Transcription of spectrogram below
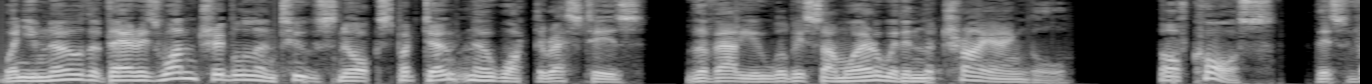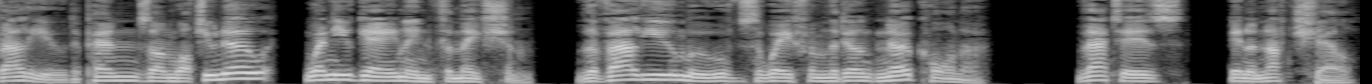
When you know that there is one tribble and two snorks but don't know what the rest is, the value will be somewhere within the triangle. Of course, this value depends on what you know, when you gain information, the value moves away from the don't know corner. That is, in a nutshell,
